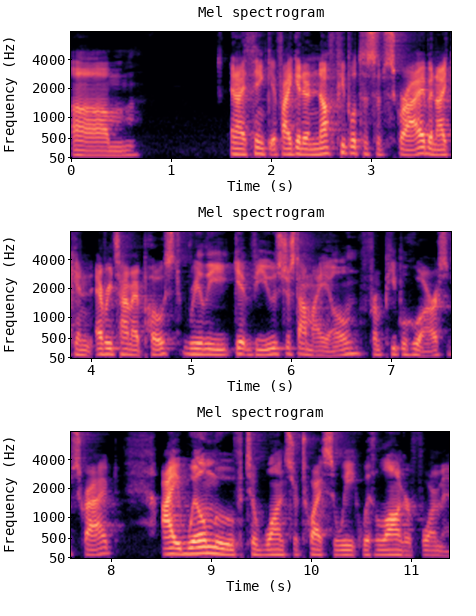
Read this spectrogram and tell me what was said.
Um, and I think if I get enough people to subscribe, and I can every time I post really get views just on my own from people who are subscribed, I will move to once or twice a week with longer format.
